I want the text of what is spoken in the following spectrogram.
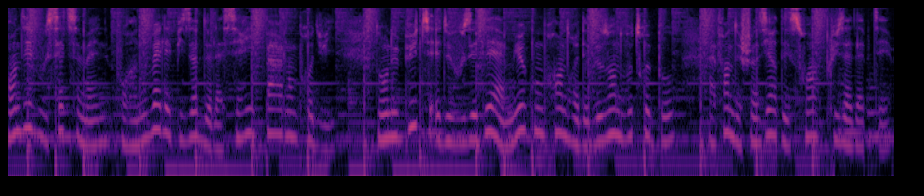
Rendez-vous cette semaine pour un nouvel épisode de la série Parlons produits, dont le but est de vous aider à mieux comprendre les besoins de votre peau afin de choisir des soins plus adaptés.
